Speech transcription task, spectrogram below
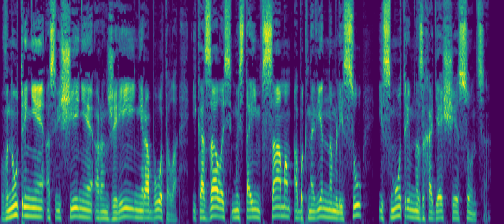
Внутреннее освещение оранжереи не работало, и казалось, мы стоим в самом обыкновенном лесу и смотрим на заходящее солнце.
